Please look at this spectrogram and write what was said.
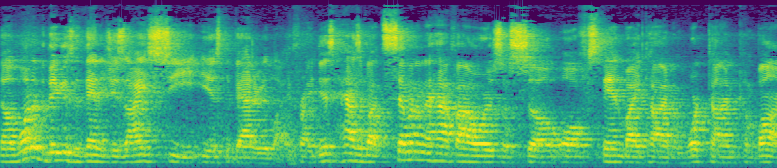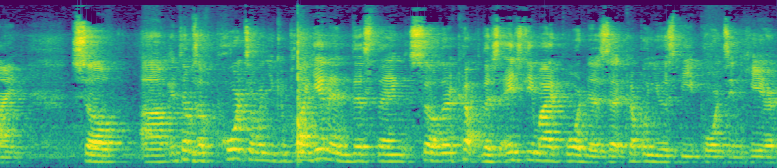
Now, one of the biggest advantages I see is the battery life, right? This has about seven and a half hours or so of standby time and work time combined. So, um, in terms of ports and what you can plug in in this thing, so there are a couple, there's HDMI port, there's a couple USB ports in here,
